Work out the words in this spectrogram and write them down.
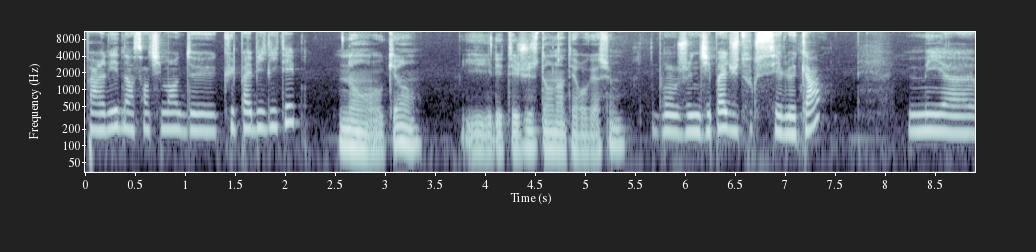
parlé d'un sentiment de culpabilité? Non, aucun. Il était juste dans l'interrogation. Bon, je ne dis pas du tout que c'est le cas, mais euh,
